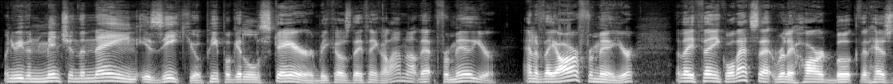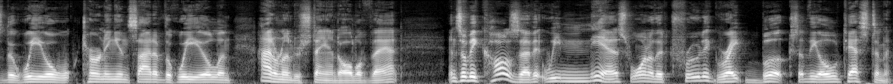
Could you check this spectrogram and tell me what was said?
when you even mention the name Ezekiel, people get a little scared because they think, well, I'm not that familiar. And if they are familiar, they think, well, that's that really hard book that has the wheel turning inside of the wheel, and I don't understand all of that. And so, because of it, we miss one of the truly great books of the Old Testament.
